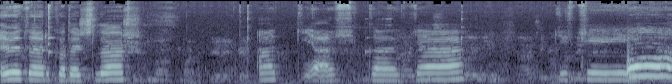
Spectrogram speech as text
Evet arkadaşlar. At yaş kadar. Çiçeği. Aa!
